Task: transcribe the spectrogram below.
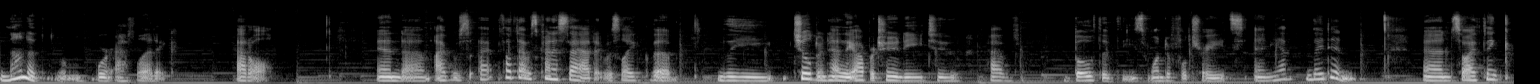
none of them were athletic at all. And um, I was I thought that was kind of sad. It was like the the children had the opportunity to have both of these wonderful traits, and yet they didn't. And so I think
